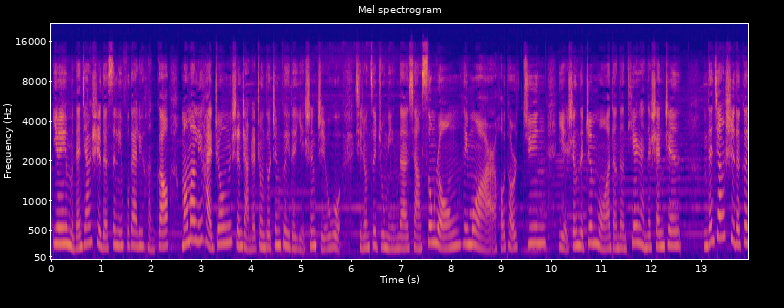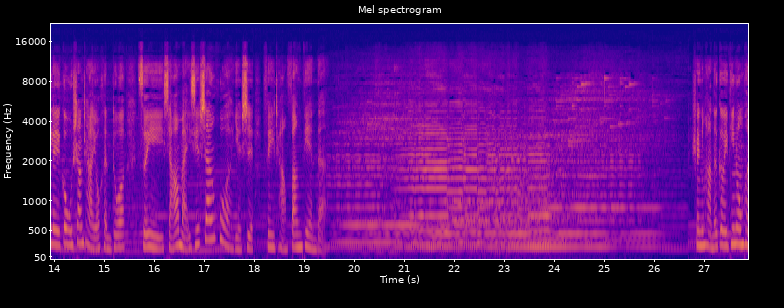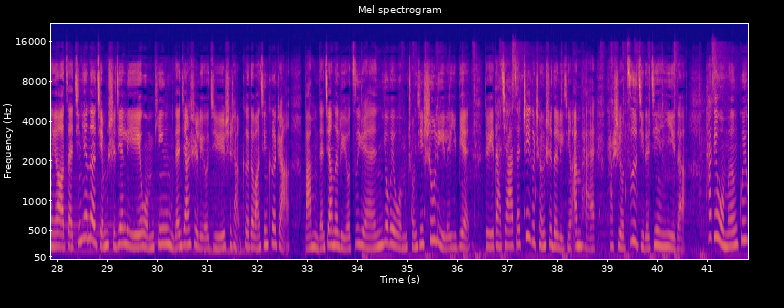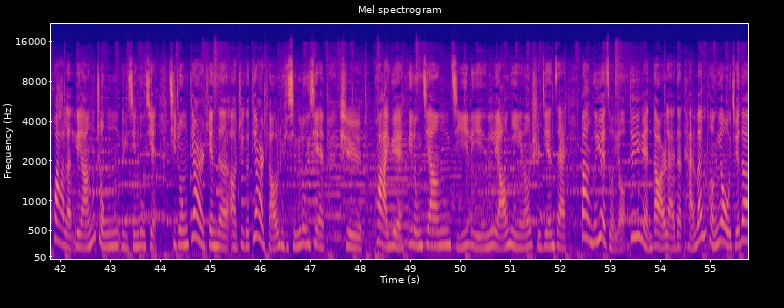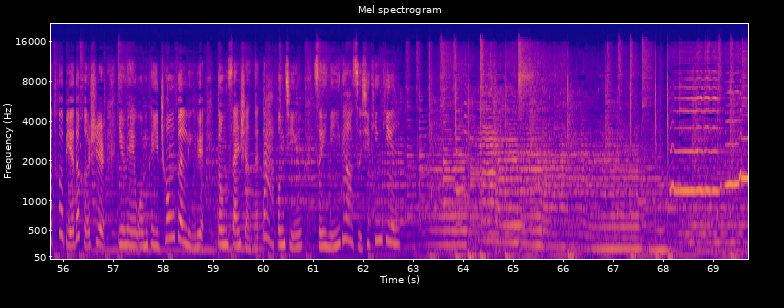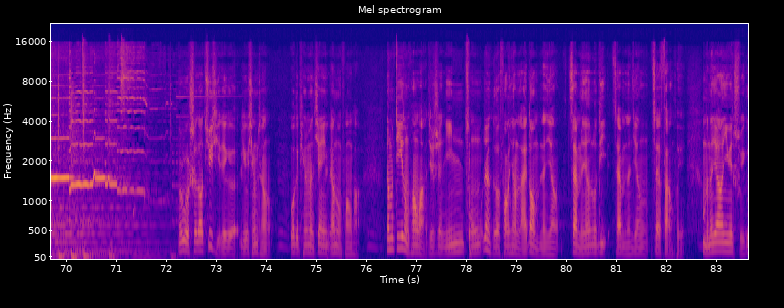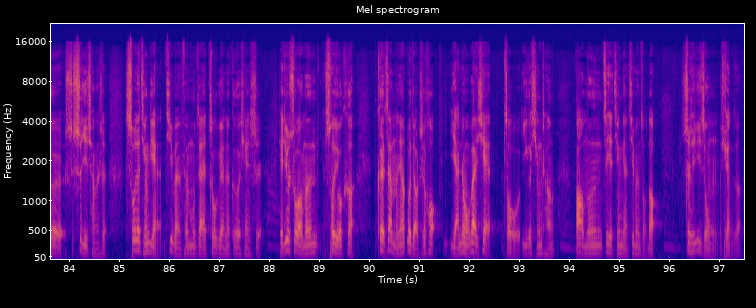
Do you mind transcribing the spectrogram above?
因为牡丹江市的森林覆盖率很高，茫茫林海中生长着众多珍贵的野生植物，其中最著名的像松茸、黑木耳、猴头菌、野生的榛蘑等等天然的山珍。牡丹江市的各类购物商场有很多，所以想要买一些山货也是非常方便的。收音旁的各位听众朋友，在今天的节目时间里，我们听牡丹江市旅游局市场科的王新科长把牡丹江的旅游资源又为我们重新梳理了一遍。对于大家在这个城市的旅行安排，他是有自己的建议的。他给我们规划了两种旅行路线，其中第二天的啊，这个第二条旅行路线是跨越黑龙江、吉林、辽宁，时间在半个月左右。对于远道而来的台湾朋友，我觉得特别的合适，因为我们可以充分领略东三省的大风情，所以您一定要仔细听听。如果说到具体这个旅游行程，我给听众们建议两种方法。那么第一种方法就是您从任何方向来到牡丹江，在牡丹江落地，在牡丹江再返回。牡丹江因为属于一个市级城市，所有的景点基本分布在周边的各个县市，也就是说，我们所有游客可以在牡丹江落脚之后，沿着外线走一个行程，把我们这些景点基本走到，这是一种选择。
